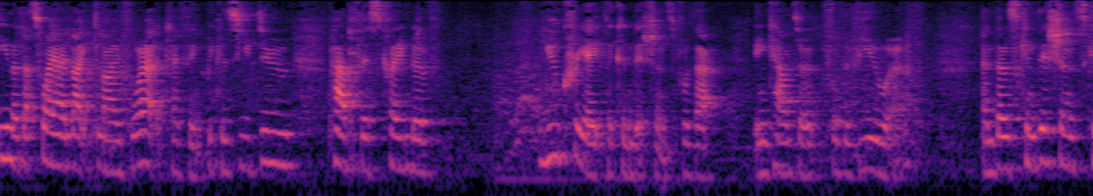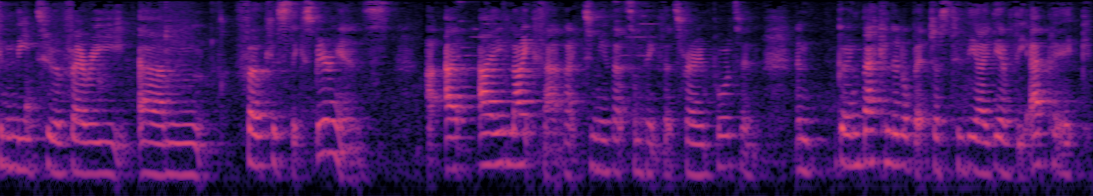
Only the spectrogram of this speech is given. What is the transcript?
you know, that's why I like live work, I think, because you do have this kind of, you create the conditions for that encounter for the viewer. And those conditions can lead to a very um, focused experience. I, I, like that. Like to me, that's something that's very important. And going back a little bit just to the idea of the epic,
